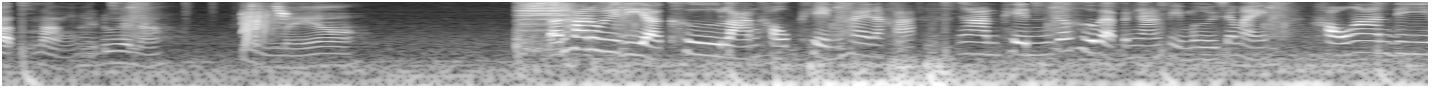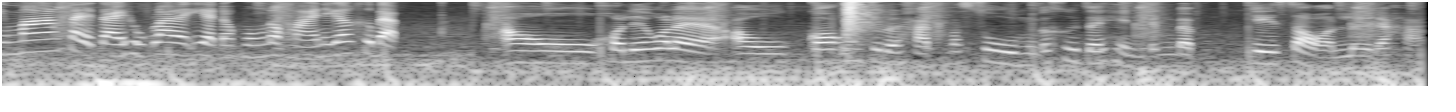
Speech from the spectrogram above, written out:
ตัดหนังให้ด้วยนะ เห็นไหมอะแล้วถ้าดูดีๆอะคือร้านเขาเพ้นให้นะคะ งานเพ้นก็คือแบบเป็นงานฝีมือใช่ไหม เขางานดีมากใส่ใจทุกรายละเอียดดอกมงดอก เอาเขาเรียกว่าอะไรอะเอากล้องจุลทรรศน์มาซูม ก็คือจะเห็นเป็นแบบเกสรเลยนะคะ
